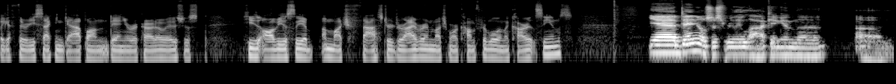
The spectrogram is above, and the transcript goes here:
like a thirty second gap on Daniel Ricciardo. It was just he's obviously a, a much faster driver and much more comfortable in the car. It seems. Yeah, Daniel's just really lacking in the um,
